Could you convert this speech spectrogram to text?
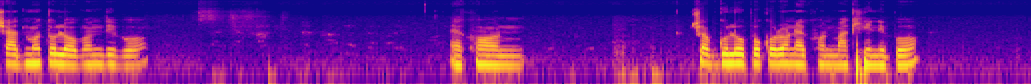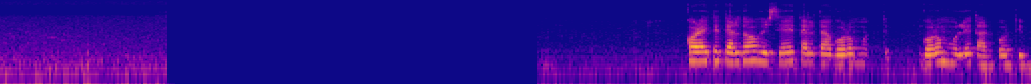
স্বাদ মতো লবণ দিব। এখন সবগুলো উপকরণ এখন মাখিয়ে নিব। কড়াইতে তেল দেওয়া হয়েছে, তেলটা গরম হতে গরম হলে তারপর দিব।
